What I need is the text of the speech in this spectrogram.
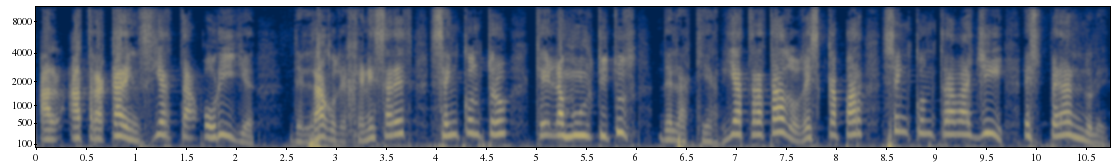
al atracar en cierta orilla del lago de Genesaret, se encontró que la multitud de la que había tratado de escapar se encontraba allí esperándole.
